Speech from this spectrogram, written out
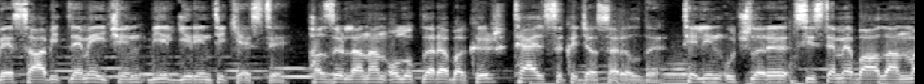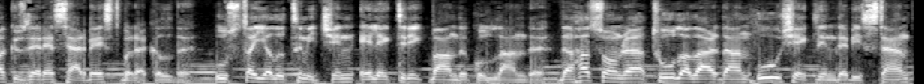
ve sabitleme için bir girinti kesti. Hazırlanan oluklara bakır tel sıkıca sarıldı. Telin uçları sisteme bağlanmak üzere serbest bırakıldı. Usta yalıtım için elektrik bandı kullandı. Daha sonra tuğlalardan U şeklinde bir stand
